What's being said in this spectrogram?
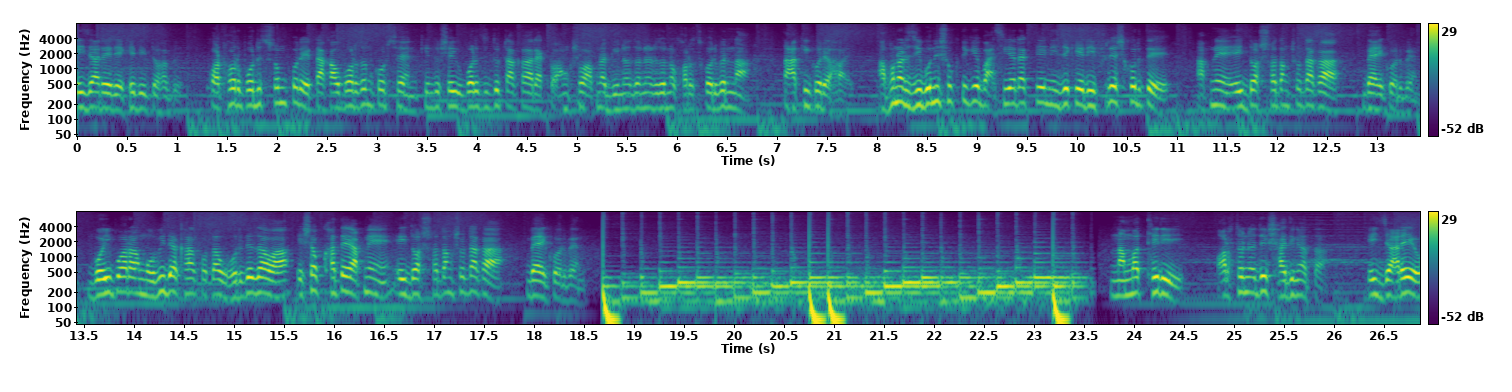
এই জারে রেখে দিতে হবে। কঠোর পরিশ্রম করে টাকা উপার্জন করছেন, কিন্তু সেই উপার্জিত টাকার একটা অংশ আপনার বিনোদনের জন্য খরচ করবেন না, তা কি করে হয়? আপনার জীবনী শক্তিকে বাঁচিয়ে রাখতে, নিজেকে রিফ্রেশ করতে আপনি এই দশ শতাংশ টাকা ব্যয় করবেন। বই পড়া মুভি দেখা, কোথাও ঘুরতে যাওয়া, এসব খাতে আপনি এই দশ শতাংশ টাকা ব্যয় করবেন। নাম্বার থ্রি, অর্থনৈতিক স্বাধীনতা। এই জারেও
